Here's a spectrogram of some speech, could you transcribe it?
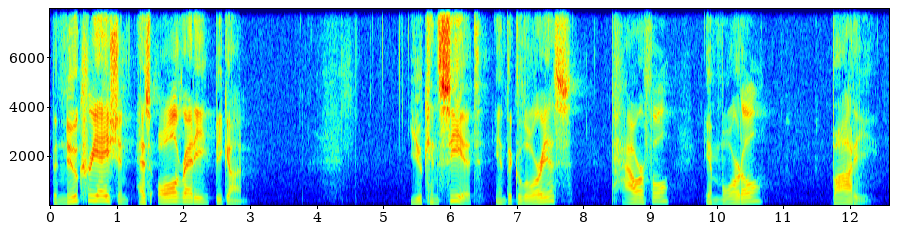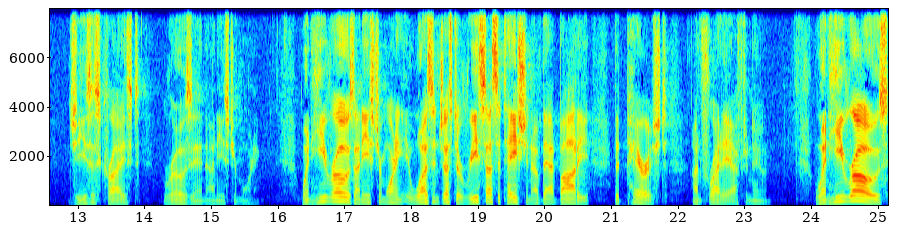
The new creation has already begun. You can see it in the glorious, powerful, immortal body Jesus Christ rose in on Easter morning. When he rose on Easter morning, it wasn't just a resuscitation of that body that perished on Friday afternoon. When he rose,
